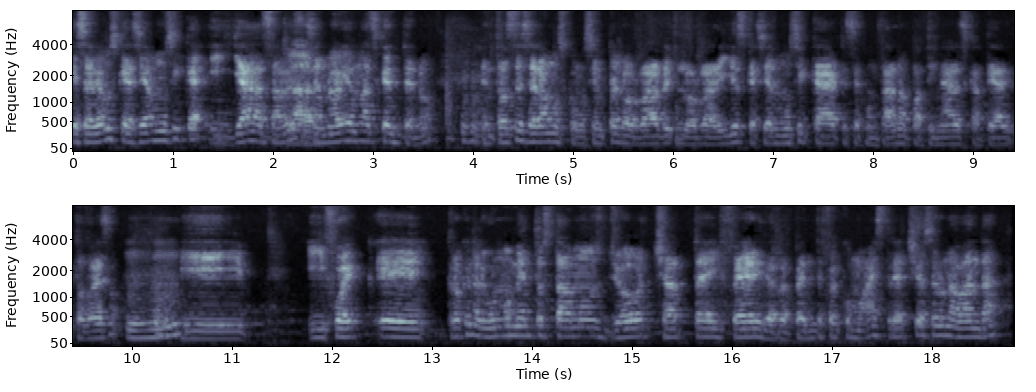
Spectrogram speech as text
que sabíamos que hacían música y ya, ¿sabes? Claro. O sea, no había más gente, ¿no? Entonces éramos como siempre los, rar- los rarillos que hacían música, que se juntaban a patinar, a escatear y todo eso. Ujú. Y, y fue, eh, creo que en algún momento estábamos yo, Chata y Fer, y de repente fue como, ah, estaría chido hacer una banda.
